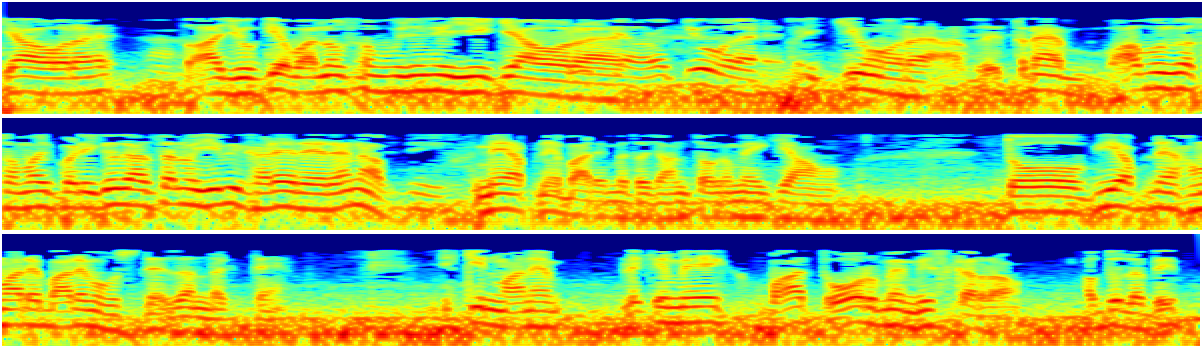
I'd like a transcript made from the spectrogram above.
کیا ہو رہا ہے۔ ہاں۔ تو آج یو کے والوں سے پوچھیں گے یہ کیا ہو رہا ہے؟ کیوں ہو رہا ہے؟ کیوں ہو رہا ہے؟ اتنا اب ان کو سمجھ پڑی کیونکہ اصل میں یہ بھی کھڑے رہ رہے ہیں نا۔ جی۔ میں اپنے بارے میں تو جانتا ہوں کہ میں کیا ہوں۔ تو یہ اپنے ہمارے بارے میں حسن زن رکھتے ہیں۔ یقین مانے لیکن میں ایک بات اور میں مس کر رہا ہوں۔ عبد الحبیب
